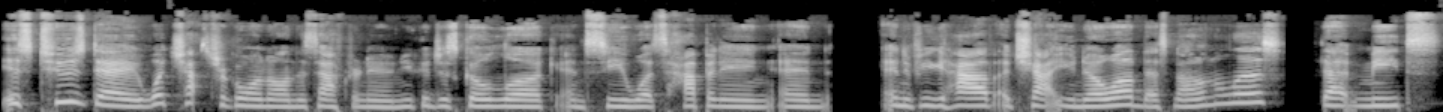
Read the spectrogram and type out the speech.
it's Tuesday, what chats are going on this afternoon? You could just go look and see what's happening. And, and if you have a chat you know of that's not on the list that meets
